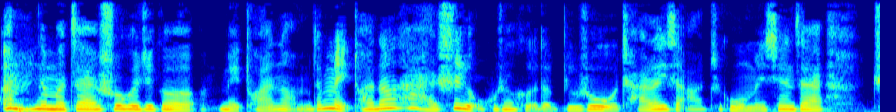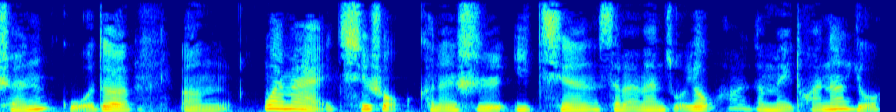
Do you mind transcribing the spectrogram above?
那么再说回这个美团呢，但美团呢，它还是有护城河的。比如说我查了一下啊，这个我们现在全国的嗯外卖骑手可能是一千三百万左右啊，那美团呢有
